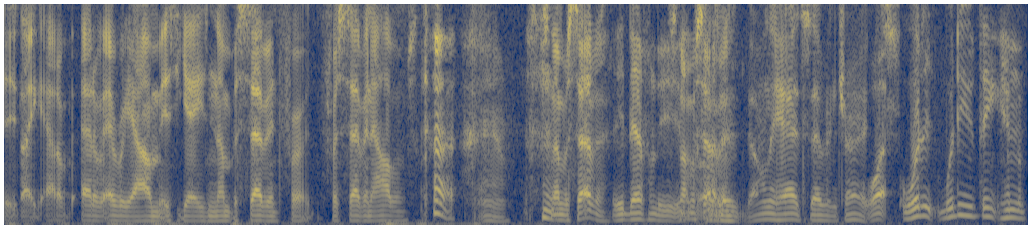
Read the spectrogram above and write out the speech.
It, like out of out of every album, it's Ye's number seven for for seven albums. Damn. It's number seven. It definitely It's is. number seven. They only had seven tracks. What what do, what do you think him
